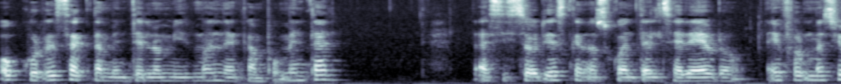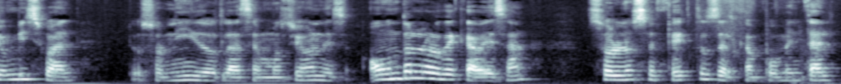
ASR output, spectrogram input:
ocurre exactamente lo mismo en el campo mental. Las historias que nos cuenta el cerebro, la información visual, los sonidos, las emociones o un dolor de cabeza son los efectos del campo mental,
